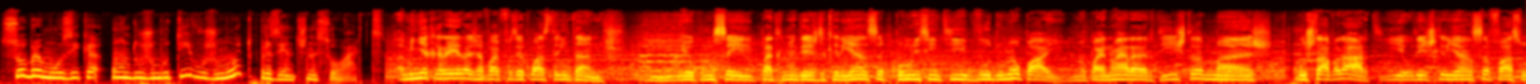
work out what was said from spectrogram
sobre a música, um dos motivos muito presentes na sua arte. A minha carreira já vai fazer quase 30 anos e eu comecei praticamente desde criança por um incentivo do meu pai. O meu pai não era artista, mas gostava da arte e eu desde criança faço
